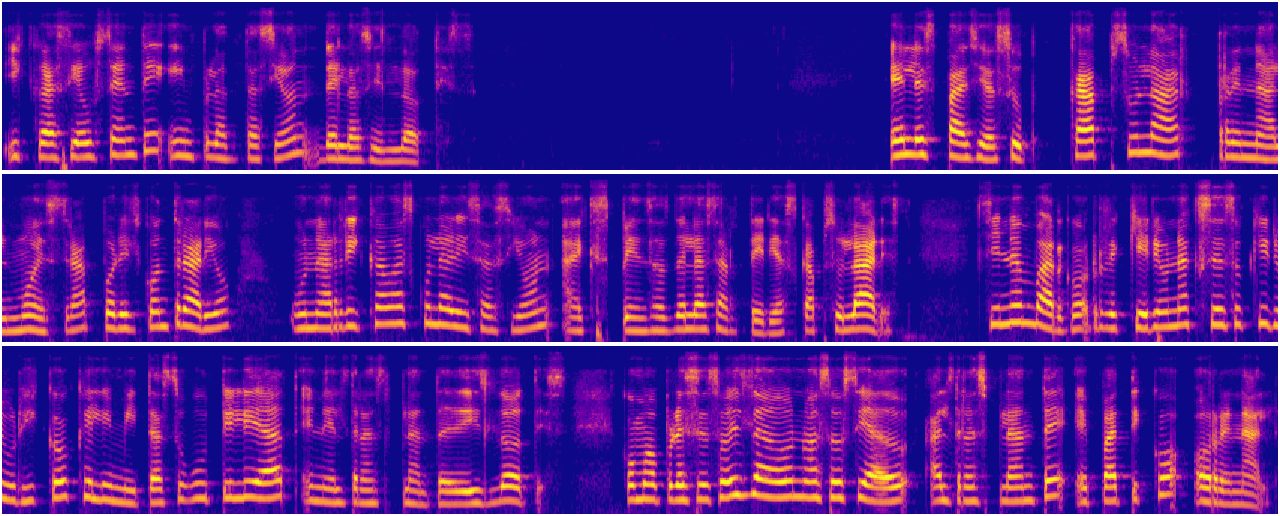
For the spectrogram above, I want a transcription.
y casi ausente implantación de los islotes. El espacio subcapsular renal muestra, por el contrario, una rica vascularización a expensas de las arterias capsulares. Sin embargo, requiere un acceso quirúrgico que limita su utilidad en el trasplante de islotes, como proceso aislado no asociado al trasplante hepático o renal.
